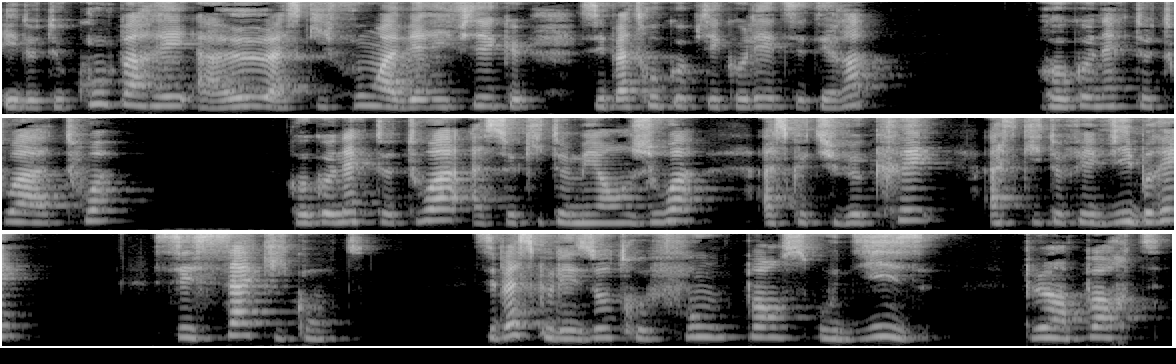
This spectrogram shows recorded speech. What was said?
et de te comparer à eux, à ce qu'ils font, à vérifier que c'est pas trop copier-coller, etc., reconnecte-toi à toi. Reconnecte-toi à ce qui te met en joie, à ce que tu veux créer, à ce qui te fait vibrer. C'est ça qui compte. C'est pas ce que les autres font, pensent ou disent. Peu importe.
